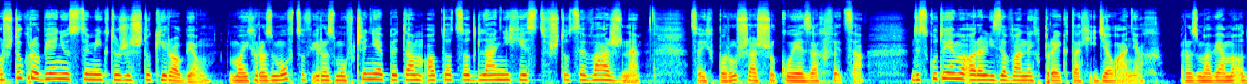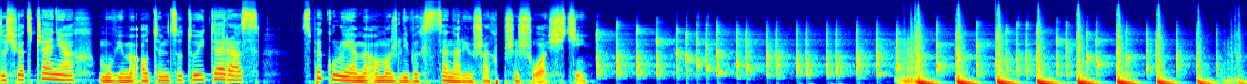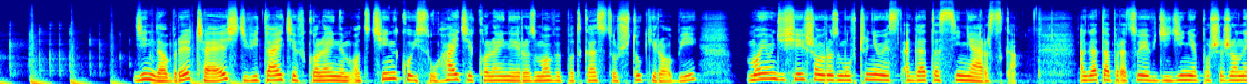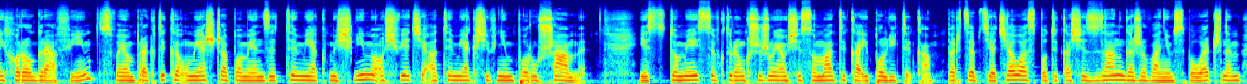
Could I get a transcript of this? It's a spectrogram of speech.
O sztuk robieniu z tymi, którzy sztuki robią. Moich rozmówców i rozmówczynie pytam o to, co dla nich jest w sztuce ważne, co ich porusza, szokuje, zachwyca. Dyskutujemy o realizowanych projektach i działaniach. Rozmawiamy o doświadczeniach, mówimy o tym, co tu i teraz, spekulujemy o możliwych scenariuszach przyszłości. Dzień dobry, cześć, witajcie w kolejnym odcinku i słuchajcie kolejnej rozmowy podcastu Sztuki Robi. Moją dzisiejszą rozmówczynią jest Agata Siniarska. Agata pracuje w dziedzinie poszerzonej choreografii. Swoją praktykę umieszcza pomiędzy tym, jak myślimy o świecie, a tym, jak się w nim poruszamy. Jest to miejsce, w którym krzyżują się somatyka i polityka. Percepcja ciała spotyka się z zaangażowaniem społecznym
